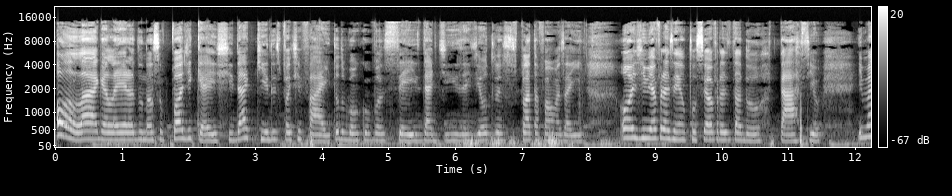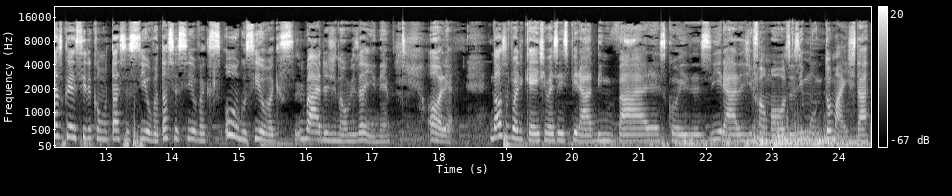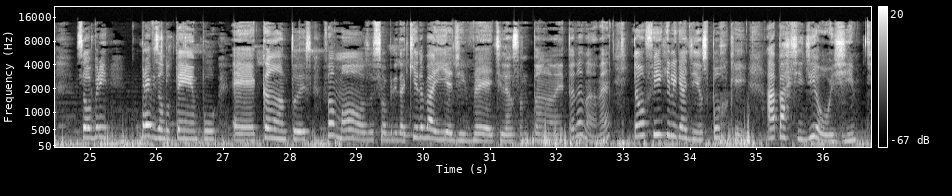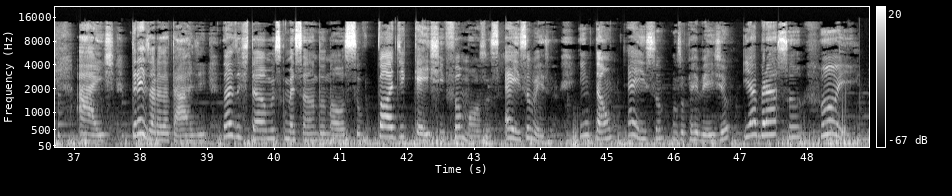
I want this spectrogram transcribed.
Olá, galera do nosso podcast daqui do Spotify. Tudo bom com vocês, da Deezer, de outras plataformas aí? Hoje me apresento o seu apresentador, Tárcio, e mais conhecido como Tássio Silva, Tássio Silva, Hugo Silva, vários nomes aí, né? Olha, nosso podcast vai ser inspirado em várias coisas iradas de famosos e muito mais, tá? Sobre previsão do tempo, é, cantos famosos sobre daqui da Bahia, de Ivete, Léo Santana e tananã, né? Então fiquem ligadinhos porque a partir de hoje, às 3 horas da tarde, nós estamos começando o nosso podcast Famosos. É isso mesmo. Então, é isso. Um super beijo e abraço. Fui!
